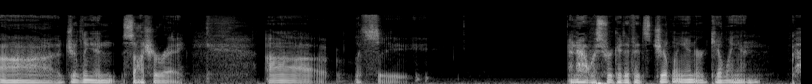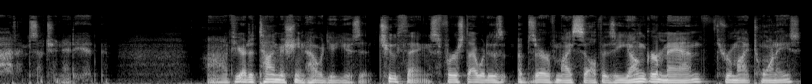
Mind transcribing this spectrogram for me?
uh, Jillian Sacheray. Uh, let's see. And I always forget if it's Jillian or Gillian. God, I'm such an idiot. Uh, if you had a time machine, how would you use it? Two things. First, I would observe myself as a younger man through my 20s.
